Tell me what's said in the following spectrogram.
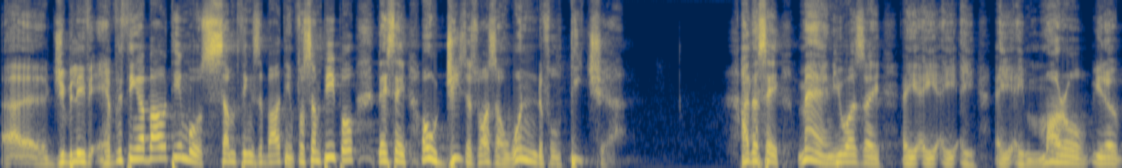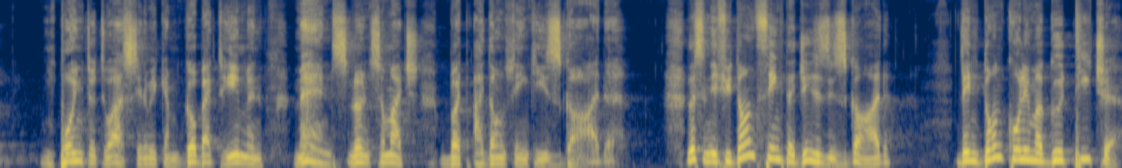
Uh, do you believe everything about him or some things about him? For some people, they say, oh, Jesus was a wonderful teacher. Others say, man, he was a, a, a, a, a, moral, you know, pointer to us. You know, we can go back to him and, man, learn so much, but I don't think he's God. Listen, if you don't think that Jesus is God, then don't call him a good teacher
